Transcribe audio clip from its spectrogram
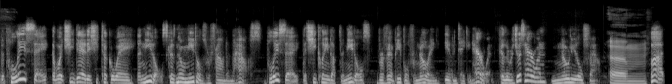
The police say that what she did is she took away the needles because no needles were found in the house. The police say that she cleaned up the needles to prevent people from knowing he had been taking heroin because there was just heroin, no needles found. Um But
